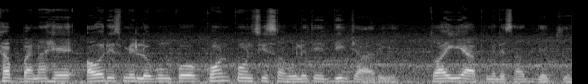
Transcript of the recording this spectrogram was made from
कब बना है और इसमें लोगों को कौन कौन सी सहूलतें दी जा रही है। तो आइए आप मेरे साथ देखिए।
